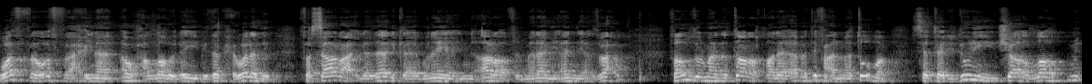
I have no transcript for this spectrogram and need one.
وفى وفى حين أوحى الله إليه بذبح ولده فسارع إلى ذلك يا بني إن أرى في المنام أني أذبحك. فانظر ماذا ترى. قال يا أبا تفعل ما تؤمر ستجدني إن شاء الله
